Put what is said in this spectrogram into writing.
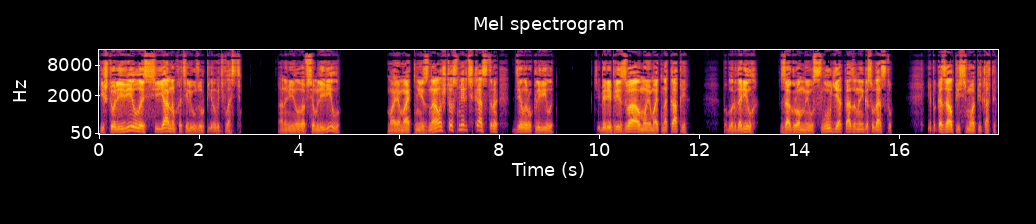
и что Левилла с Сияном хотели узурпировать власть. Она винила во всем Левиллу. Моя мать не знала, что смерть Кастера — дело рук Левиллы. Тиберий призвал мою мать на капри, поблагодарил за огромные услуги, оказанные государству, и показал письмо Апикаты.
